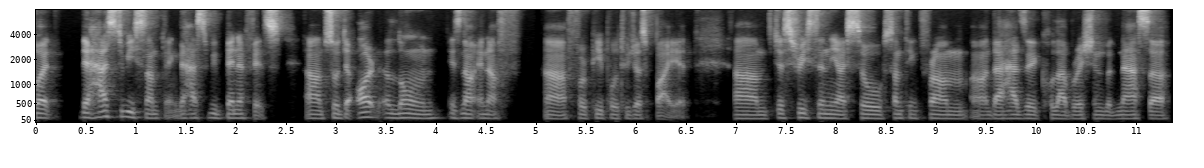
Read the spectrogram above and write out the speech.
but there has to be something. There has to be benefits. Um, so the art alone is not enough uh, for people to just buy it. Um, just recently, I saw something from uh, that has a collaboration with NASA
